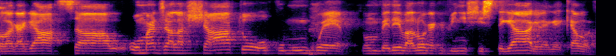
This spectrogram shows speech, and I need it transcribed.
ho la ragazza o mi ha già lasciato o comunque non vedeva l'ora che finissi ste gare, perché cavolo,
